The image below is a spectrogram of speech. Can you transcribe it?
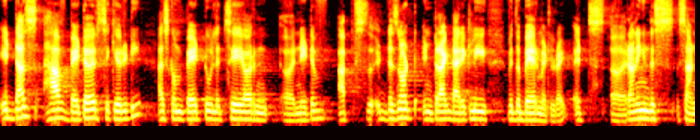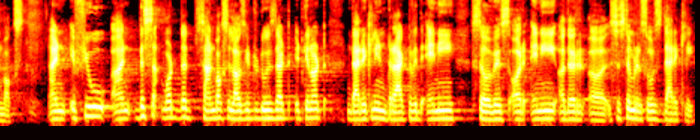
it does have better security as compared to, let's say, your uh, native apps. It does not interact directly with the bare metal, right? It's uh, running in this sandbox. And if you, and this, what the sandbox allows you to do is that it cannot directly interact with any service or any other uh, system resource directly.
